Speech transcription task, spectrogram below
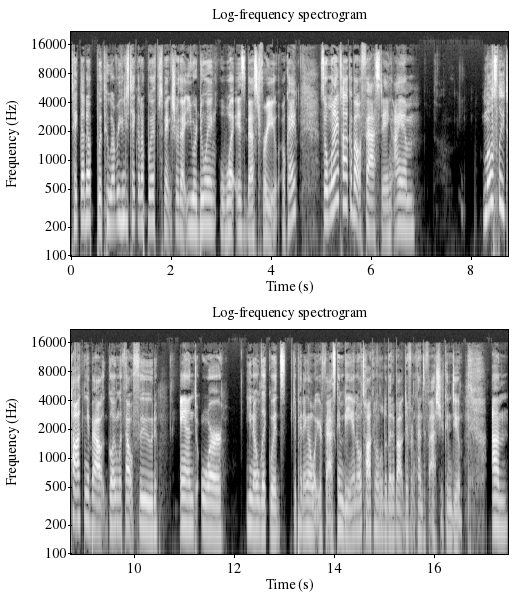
Take that up with whoever you need to take that up with to make sure that you are doing what is best for you. Okay. So when I talk about fasting, I am mostly talking about going without food and or you know, liquids, depending on what your fast can be. And we'll talk in a little bit about different kinds of fasts you can do. Um,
